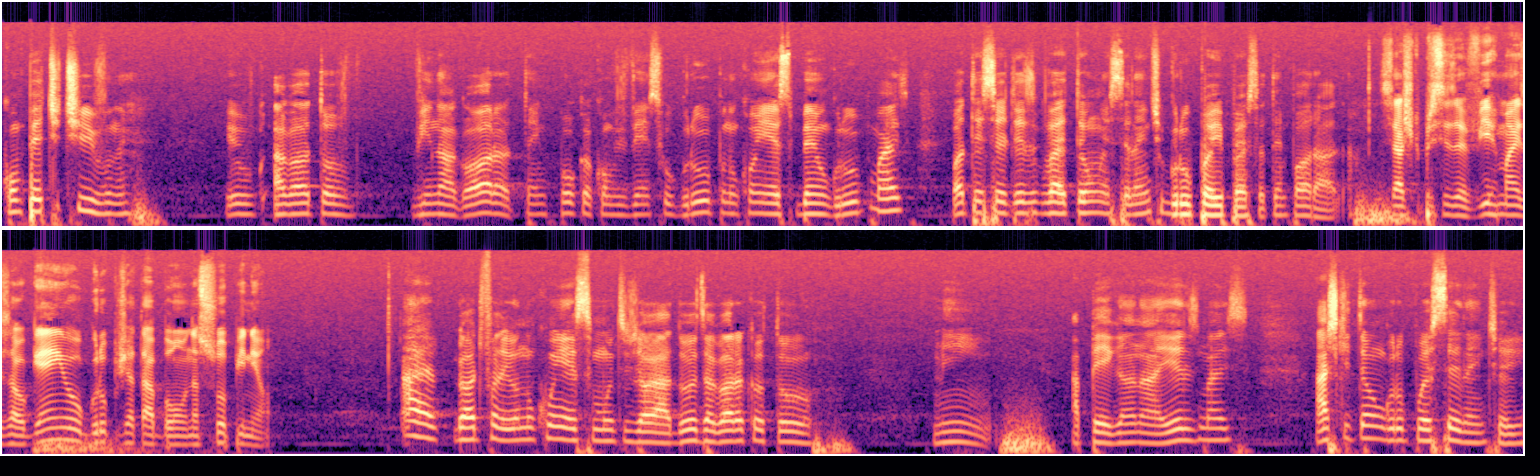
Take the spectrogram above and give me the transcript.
competitivo, né? Eu agora estou vindo agora, tenho pouca convivência com o grupo, não conheço bem o grupo, mas pode ter certeza que vai ter um excelente grupo aí para essa temporada. Você acha que precisa vir mais alguém ou o grupo já está bom, na sua opinião? Ah, é, igual eu te falei, eu não conheço muitos jogadores, agora que eu estou me apegando a eles, mas acho que tem um grupo excelente aí.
